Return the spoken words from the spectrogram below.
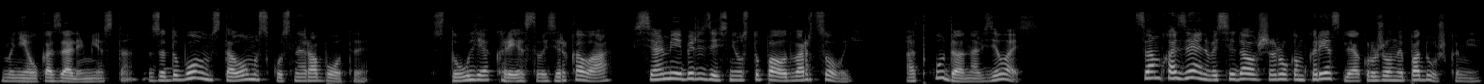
Мне указали место за дубовым столом искусной работы. Стулья, кресла, зеркала. Вся мебель здесь не уступала дворцовой. Откуда она взялась? Сам хозяин восседал в широком кресле, окруженный подушками.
